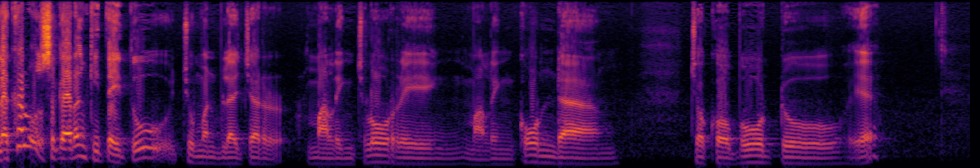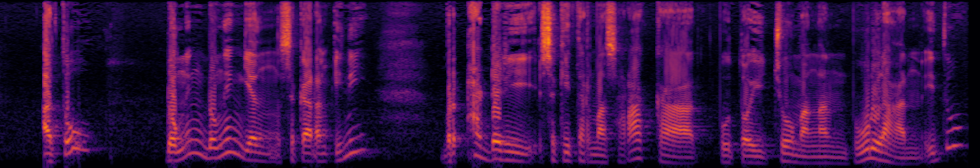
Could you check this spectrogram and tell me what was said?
Lah kalau sekarang kita itu cuman belajar maling celoreng, maling kondang, Joko Bodo, ya, atau dongeng-dongeng yang sekarang ini berada di sekitar masyarakat, puto ijo mangan bulan itu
